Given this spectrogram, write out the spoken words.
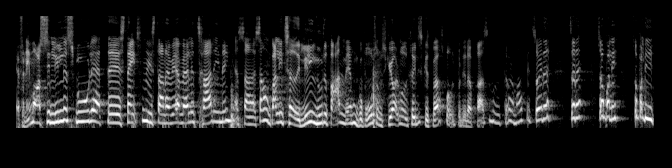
Jeg fornemmer også en lille smule, at øh, statsministeren er ved at være lidt træt i ikke? Altså, så har hun bare lige taget et lille nuttet barn med, hun kunne bruge som skjold mod kritiske spørgsmål på det der pressemøde. Det var da meget fedt. Så I det? Så det? Så hun bare lige, så bare lige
